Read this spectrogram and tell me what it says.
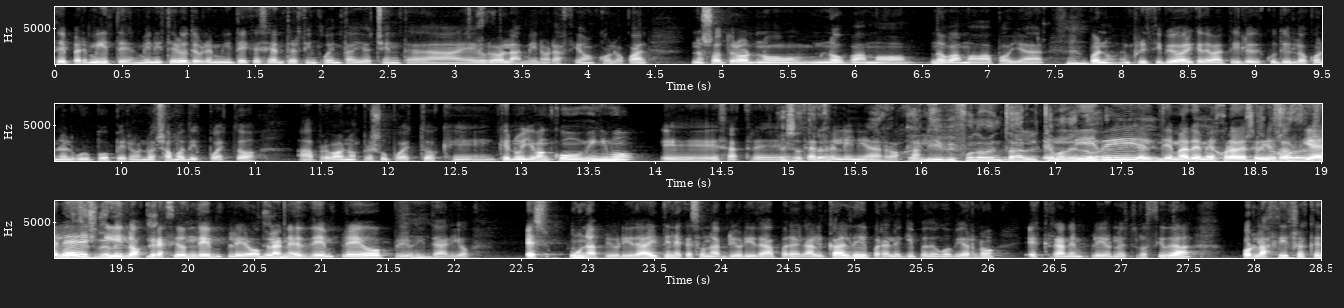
te permite, el Ministerio te permite que sea entre 50 y 80 euros la minoración, con lo cual nosotros no, no, vamos, no vamos a apoyar. Bueno, en principio hay que debatirlo y discutirlo con el grupo, pero no estamos dispuestos a aprobar unos presupuestos que, que nos llevan como mínimo eh, esas, tres, esas, tres, líneas rojas. El IBI fundamental, el tema, el de, el, tema de mejora de servicios sociales, y la creación de empleo, planes de empleo prioritarios es una prioridad y tiene que ser una prioridad para el alcalde y para el equipo de gobierno, es crear empleo en nuestra ciudad, por las cifras que,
